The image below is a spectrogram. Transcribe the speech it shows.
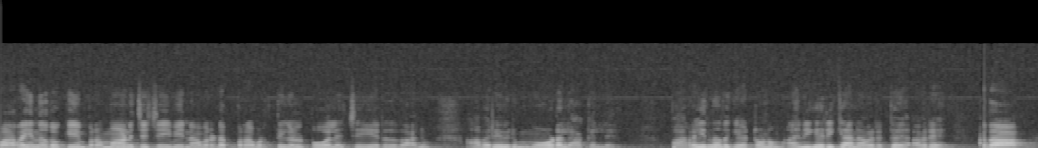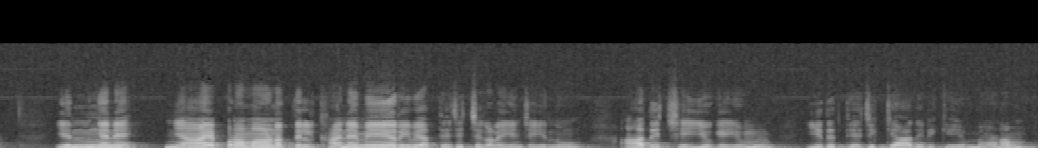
പറയുന്നതൊക്കെയും പ്രമാണിച്ച് ചെയ്യുവിൻ. അവരുടെ പ്രവൃത്തികൾ പോലെ ചെയ്യരുത് താനും. അവരെ ഒരു മോഡലാക്കല്ലേ? പറയുന്നത് കേട്ടോണം. അനുകരിക്കാൻ അവർക്ക് അവരെ അതാ എങ്ങനെ ന്യായപ്രമാണത്തിൽ ഘനമേറിയവ ത്യജിച്ച് കളയുകയും ചെയ്യുന്നു. അത് ചെയ്യുകയും ഇത് ത്യജിക്കാതിരിക്കുകയും വേണം.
